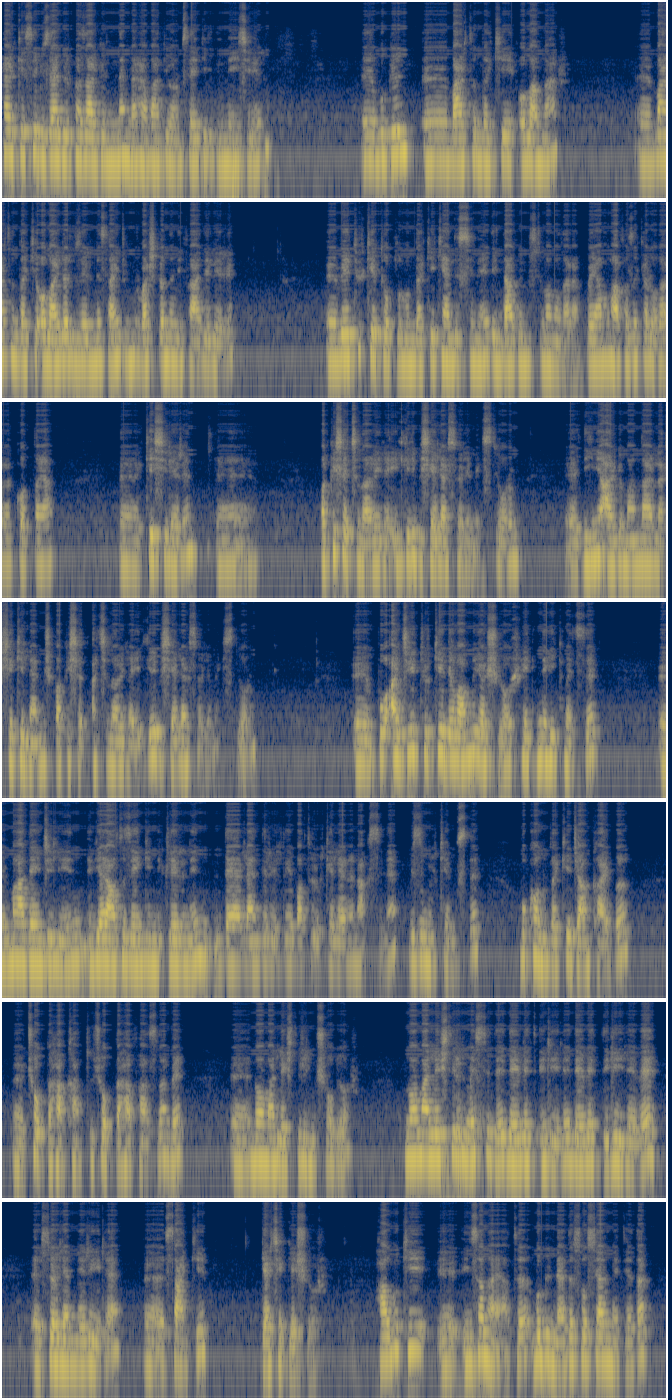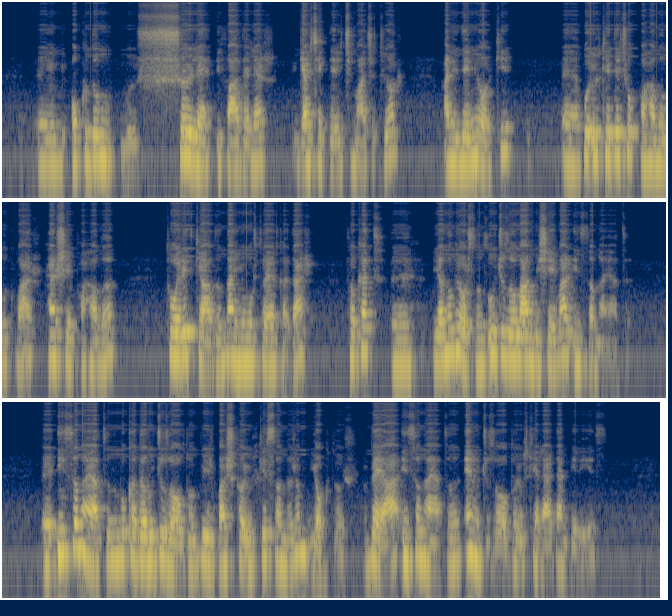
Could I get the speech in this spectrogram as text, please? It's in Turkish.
Herkese güzel bir pazar gününden merhaba diyorum sevgili dinleyicilerim. Ee, bugün e, Bartın'daki olanlar, e, Bartın'daki olaylar üzerine Sayın Cumhurbaşkanı'nın ifadeleri e, ve Türkiye toplumundaki kendisini dindar bir Müslüman olarak veya muhafazakar olarak kodlayan kişilerin bakış açılarıyla ilgili bir şeyler söylemek istiyorum e, dini argümanlarla şekillenmiş bakış açılarıyla ilgili bir şeyler söylemek istiyorum. E, bu acıyı Türkiye devamlı yaşıyor. Ne hikmetse e, madenciliğin, yeraltı zenginliklerinin değerlendirildiği Batı ülkelerinin aksine bizim ülkemizde bu konudaki can kaybı çok daha katlı, çok daha fazla ve normalleştirilmiş oluyor normalleştirilmesi de devlet eliyle, devlet diliyle ve e, söylemleriyle e, sanki gerçekleşiyor. Halbuki e, insan hayatı bugünlerde sosyal medyada e, okuduğum şöyle ifadeler gerçekten içimi acıtıyor. Hani deniyor ki bu ülkede çok pahalılık var, her şey pahalı. Tuvalet kağıdından yumurtaya kadar fakat e, yanılıyorsunuz. Ucuz olan bir şey var insan hayatı. E, insan hayatının bu kadar ucuz olduğu bir başka ülke sanırım yoktur. Veya insan hayatının en ucuz olduğu ülkelerden biriyiz.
